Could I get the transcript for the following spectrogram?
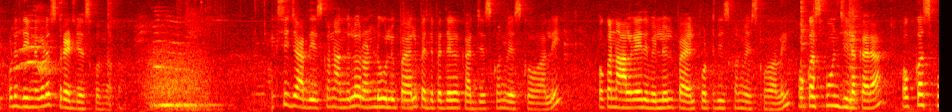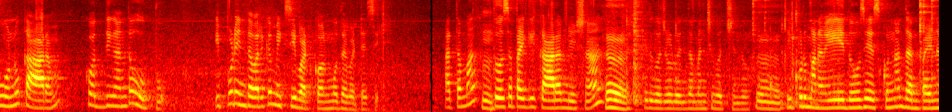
ఇప్పుడు దీన్ని కూడా స్ప్రెడ్ చేసుకుందాం. మిక్సీ జార్ తీసుకొని అందులో రెండు ఉల్లిపాయలు పెద్ద పెద్దగా కట్ చేసుకొని వేసుకోవాలి. ఒక నాలుగైదు వెల్లుల్లిపాయలు పొట్టు తీసుకొని వేసుకోవాలి. ఒక స్పూన్ జీలకర్ర ఒక స్పూను కారం కొద్దిగంత ఉప్పు. ఇప్పుడు ఇంతవరకు మిక్సీ పట్టుకోవాలి మూత పెట్టేసి. అత్తమ్మ దోసపైకి కారం చేసిన. ఇదిగో చూడు ఎంత మంచిగా వచ్చిందో. ఇప్పుడు మనం ఏ దోశ వేసుకున్నా దానిపైన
